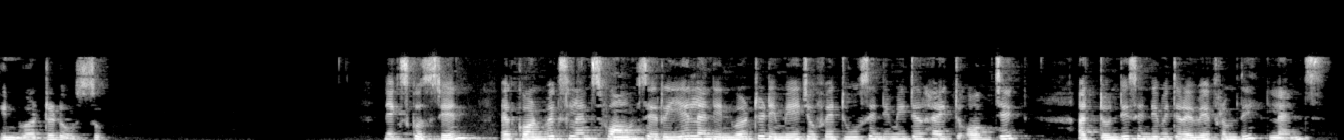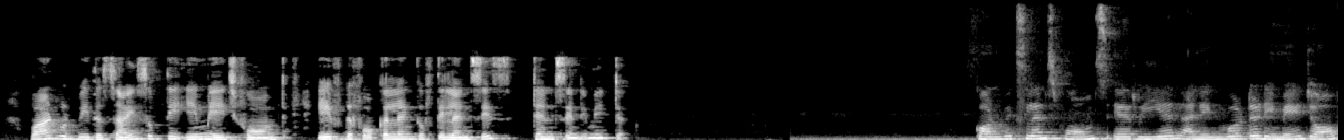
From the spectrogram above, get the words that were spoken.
inverted also. Next question. A convex lens forms a real and inverted image of a 2 cm height object at 20 cm away from the lens. What would be the size of the image formed if the focal length of the lens is 10 cm? Convex lens forms a real and inverted image of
